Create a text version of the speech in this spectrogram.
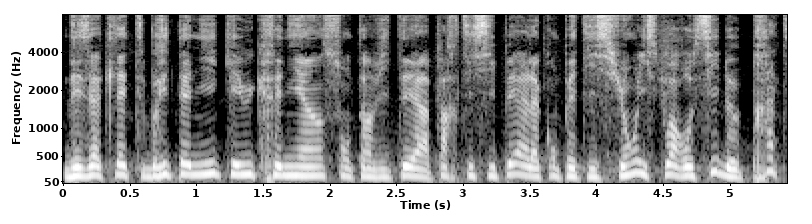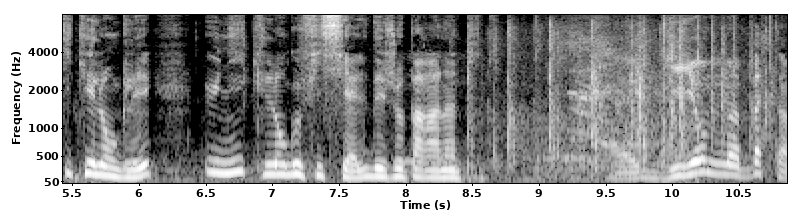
Des athlètes britanniques et ukrainiens sont invités à participer à la compétition, histoire aussi de pratiquer l'anglais, unique langue officielle des Jeux paralympiques. Guillaume Batin.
